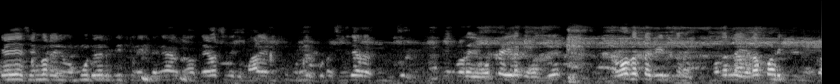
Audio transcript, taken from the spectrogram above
கே ஏ செங்கோட்டை இவங்க மூணு பேர் மீட் பண்ணியிருக்காங்க. நான் தேவசிலைக்கு மாலை அனுப்பி முன்னூறு கூட்டம் செய்தியாளர் சந்திச்சு எங்களுடைய ஒற்றை இலக்கு வந்து துரோகத்தை வீழ்த்தணும். முதல்ல எடப்பாடி திமுக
